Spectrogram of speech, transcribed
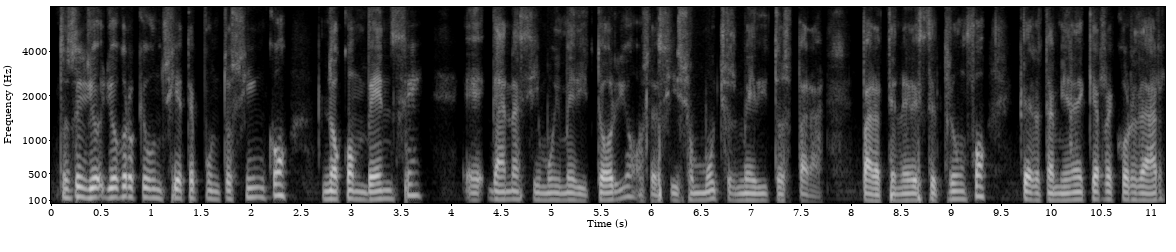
Entonces yo, yo creo que un 7.5 no convence, eh, gana así muy meritorio, o sea, sí hizo muchos méritos para, para tener este triunfo, pero también hay que recordar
